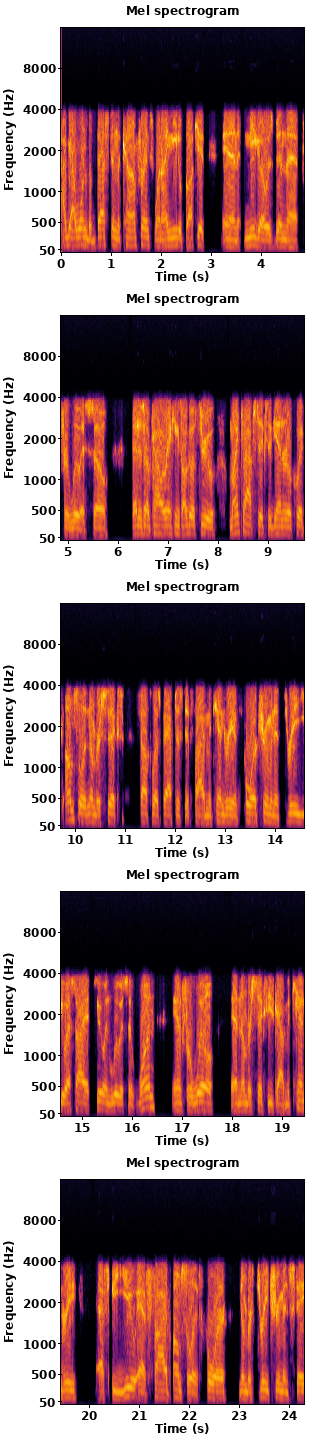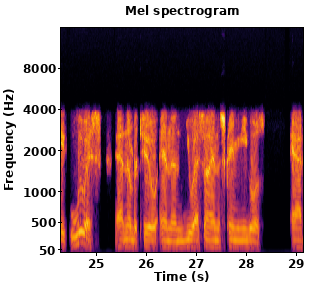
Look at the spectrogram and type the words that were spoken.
I've got one of the best in the conference when I need a bucket. And Niego has been that for Lewis. So that is our power rankings. I'll go through my top six again real quick. UMSL at number six, Southwest Baptist at five, McKendree at four, Truman at three, USI at two, and Lewis at one. And for Will at number six, he's got McKendree, SBU at five, UMSL at four, number three, Truman State, Lewis at number two, and then USI and the Screaming Eagles at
